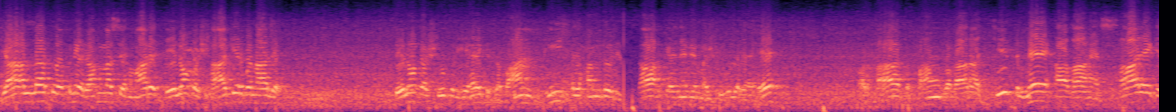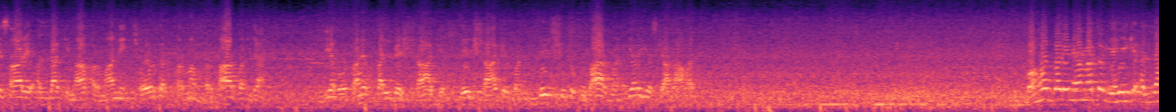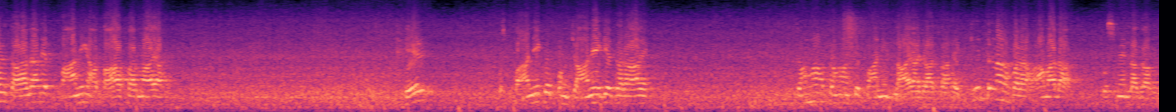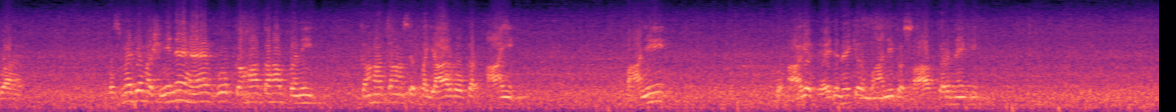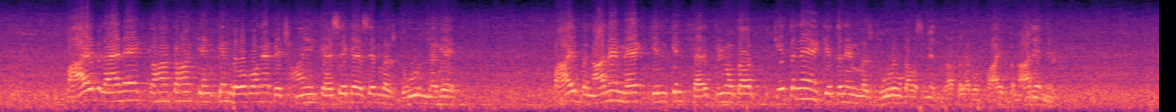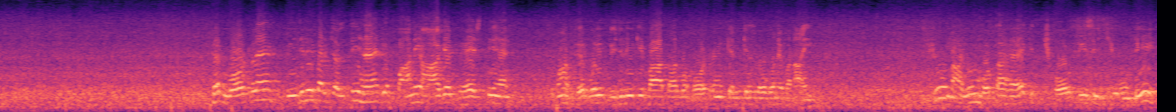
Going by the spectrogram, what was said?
یا اللہ تو اپنے رحمت سے ہمارے دلوں کو شاکر بنا لے۔ دلوں کا شکر یہ ہے کہ زبان بھی الحمدللہ کہنے میں مشغول رہے اور ہاتھ پاؤں وغیرہ جتنے آغا ہیں، سارے کے سارے اللہ کی نافرمانی چھوڑ کر فرما بردار بن جائیں۔ یہ ہوتا ہے قلب شاکر، دل شاکر بن، دل شکر گزار بن گیا، یہ اس کی علامت ہے۔ بہت بڑی نعمت تو یہی کہ اللہ تعالیٰ نے پانی عطا فرمایا۔ پھر اس پانی کو پہنچانے کے ذرائع، کہاں کہاں سے پانی لایا جاتا ہے؟ کتنا بڑا عملہ۔ اس میں لگا ہوا ہے۔ اس میں جو مشینیں ہیں، وہ کہاں کہاں بنی، کہاں کہاں سے تیار ہو کر آئی پانی کو آگے بھیجنے کے اور پانی کو صاف کرنے کی۔ پائپ لائنیں کہاں کہاں کن کن لوگوں نے بچھائیں، کیسے کیسے مزدور لگے۔ پائپ بنانے میں کن کن فیکٹریوں کا کتنے کتنے مزدوروں کا اس میں دخل ہے وہ پائپ بنانے میں؟ پھر موٹریں بجلی پر چلتی ہیں جو پانی آگے بھیجتی ہیں۔ وہاں پھر وہی بجلی کی بات اور وہ موٹریں کن کن لوگوں نے بنائی۔ یوں معلوم ہوتا ہے کہ چھوٹی سی چونٹی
